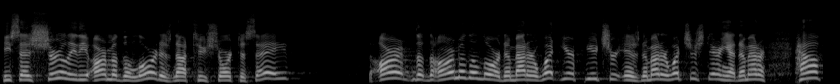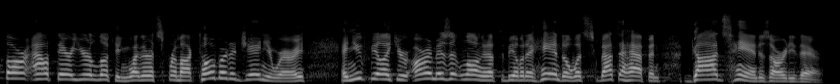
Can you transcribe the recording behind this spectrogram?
He says, Surely the arm of the Lord is not too short to save. The arm, the, the arm of the Lord, no matter what your future is, no matter what you're staring at, no matter how far out there you're looking, whether it's from October to January, and you feel like your arm isn't long enough to be able to handle what's about to happen, God's hand is already there.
